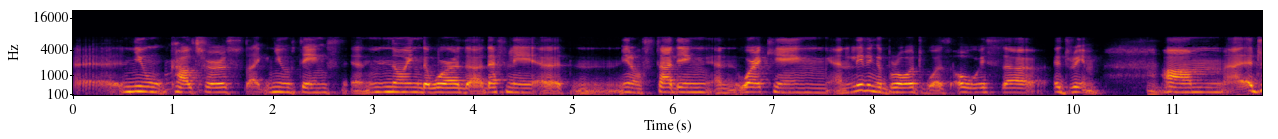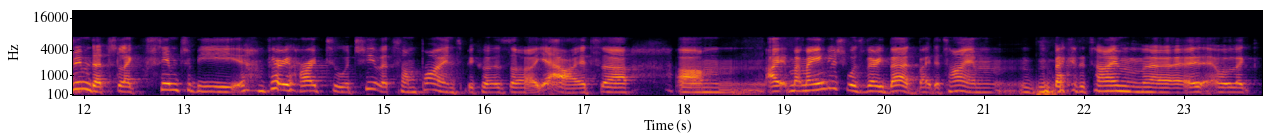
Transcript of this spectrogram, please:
uh, new cultures, like new things, knowing the world. Definitely, you know, studying and working and living abroad was always a dream Mhm. um, a dream that like seemed to be very hard to achieve at some point because uh, yeah it's uh, um, I, my, my English was very bad by the time back at the time uh, like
